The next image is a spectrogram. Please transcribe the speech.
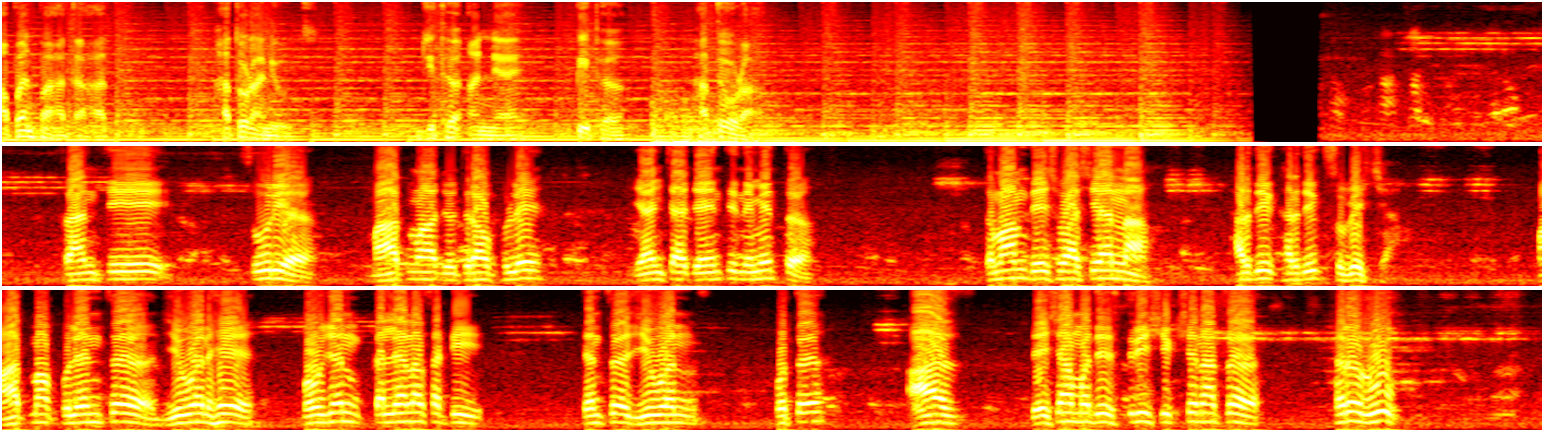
आपण पाहत आहात हातोडा न्यूज जिथं अन्याय तिथं हातोडा. क्रांती सूर्य महात्मा ज्योतिराव फुले यांच्या जयंतीनिमित्त तमाम देशवासियांना हार्दिक हार्दिक शुभेच्छा. महात्मा फुलेंचं जीवन हे बहुजन कल्याणासाठी त्यांचं जीवन होतं. आज देशामध्ये स्त्री शिक्षणाचं खरं रूप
